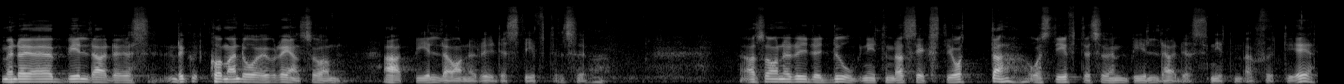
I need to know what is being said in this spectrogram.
Men det bildades, det kom man då överens om att bilda Arne Rydes stiftelse. Alltså Arne Ryde dog 1968 och stiftelsen bildades 1971,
